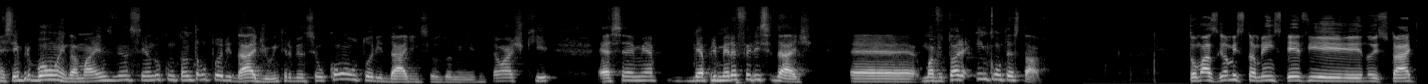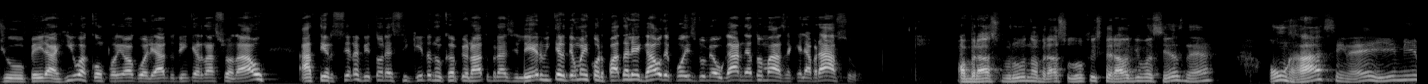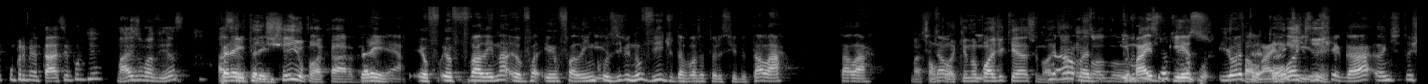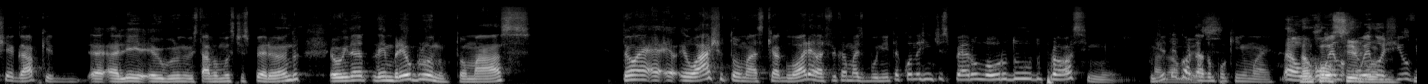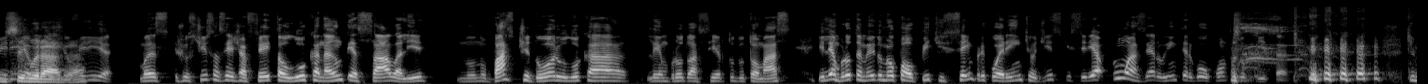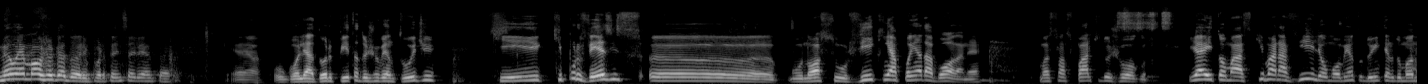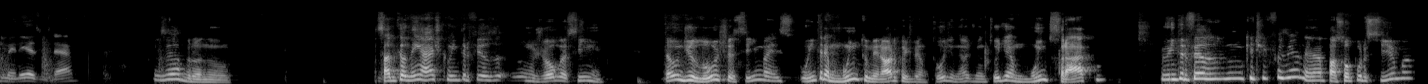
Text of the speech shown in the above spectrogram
é sempre bom, ainda mais vencendo com tanta autoridade. O Inter venceu com autoridade em seus domínios. Então, acho que essa é a minha, minha primeira felicidade. É uma vitória incontestável. Tomás Gomes também esteve no estádio Beira Rio, acompanhou a goleada do Internacional. A terceira vitória seguida no Campeonato Brasileiro. O Inter deu uma encorpada legal depois do Melgar, né, Tomás? Aquele abraço. Abraço, Bruno. Abraço, Lucas. Eu esperava que vocês, né, honrassem, né, e me cumprimentassem, porque, mais uma vez, Peraí, peraí. cheio o placar. Né? Peraí, É. eu, eu falei, na, eu, eu falei inclusive no vídeo da voz da torcida. Tá lá. Tá lá. Mas faltou Não, aqui no e- podcast. Não, Não, mas no- e mais do que tempo. isso, E outra, antes aqui. de tu chegar, antes de tu chegar, porque é, ali eu e o Bruno estávamos te esperando, eu ainda lembrei o Bruno, Tomás. Então, é, é, eu acho, Tomás, que a glória ela fica mais bonita quando a gente espera o louro do, do próximo. Podia Ah, ter não, guardado mas- um pouquinho mais. Não, Não o, consigo o elogio viria, segurar, o elogio né? viria. Mas justiça seja feita, o Luca na antessala ali, no, no bastidor, o Luca lembrou do acerto do Tomás e lembrou também do meu palpite sempre coerente. Eu disse que seria 1 a 0 Inter, gol contra do Pita. que não é mau jogador, importante salientar. É, o goleador Pita do Juventude, que, que por vezes ãh, o nosso Viking apanha da bola, né? Mas faz parte do jogo. E aí, Tomás, que maravilha o momento do Inter do Mano Menezes, né? Pois é, Bruno. Sabe que eu nem acho que o Inter fez um jogo assim tão de luxo assim, mas o Inter é muito menor que o Juventude, né? O Juventude é muito fraco. E o Inter fez o que tinha que fazer, né? Passou por cima.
